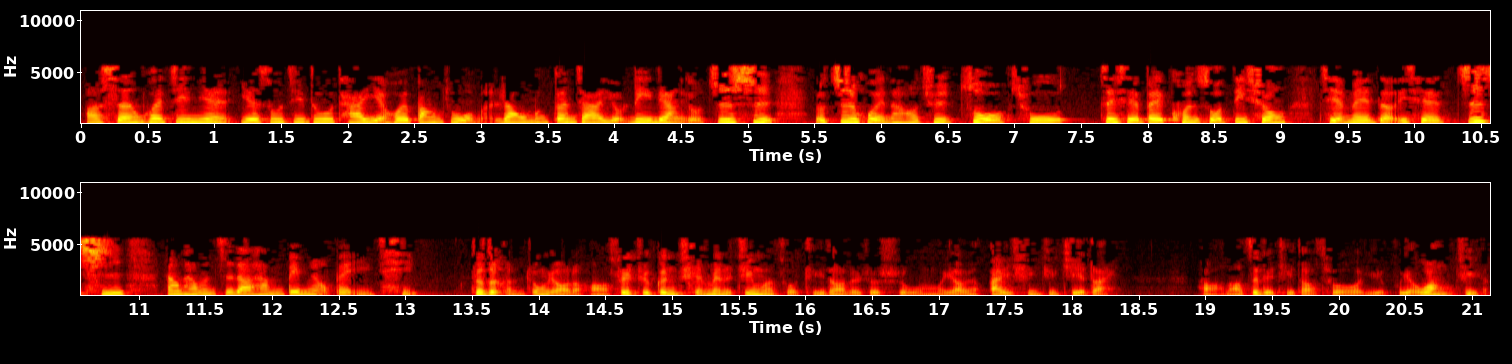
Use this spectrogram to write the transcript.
啊，神会纪念耶稣基督，他也会帮助我们，让我们更加有力量、有知识、有智智慧，然后去做出这些被捆锁弟兄姐妹的一些支持，让他们知道他们并没有被遗弃。这是很重要的哈，所以就跟前面的经文所提到的，就是我们要用爱心去接待。好，然后这里提到说，也不要忘记了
